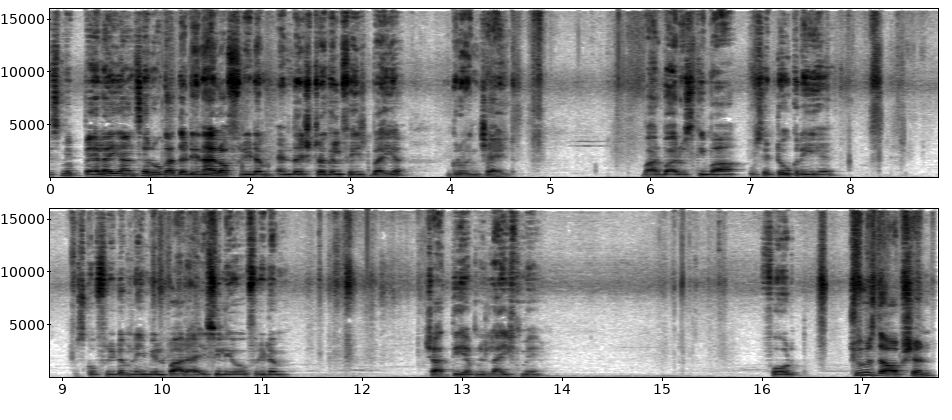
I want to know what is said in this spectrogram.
इसमें पहला ही आंसर होगा the denial of freedom and the struggle faced by a growing child. बार बार उसकी माँ उसे टोक रही है। उसको फ्रीडम नहीं मिल पा रहा है, इसीलिए वो फ्रीडम चाहती है अपनी लाइफ में। Fourth, choose the option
